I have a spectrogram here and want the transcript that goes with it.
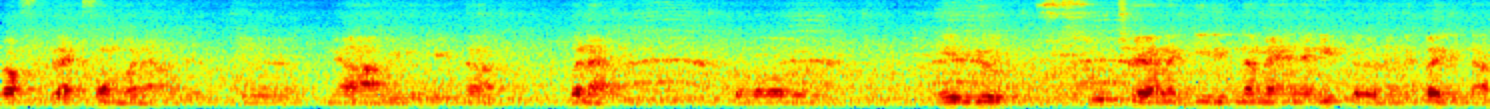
રફ પ્લેટફોર્મ બનાવ્યો છે કે મેં આ વીડિયો કેવી રીતના બનાવ્યો. તો એ વીડિયો શું છે અને કઈ રીતના મેં એને એડિટ કર્યો અને એને કઈ રીતના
